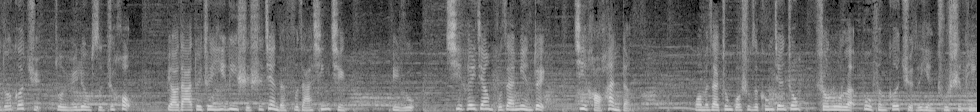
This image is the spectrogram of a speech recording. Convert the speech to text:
许多歌曲作于六四之后，表达对这一历史事件的复杂心情，比如《漆黑将不再面对》《记好汉》等。我们在中国数字空间中收录了部分歌曲的演出视频。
